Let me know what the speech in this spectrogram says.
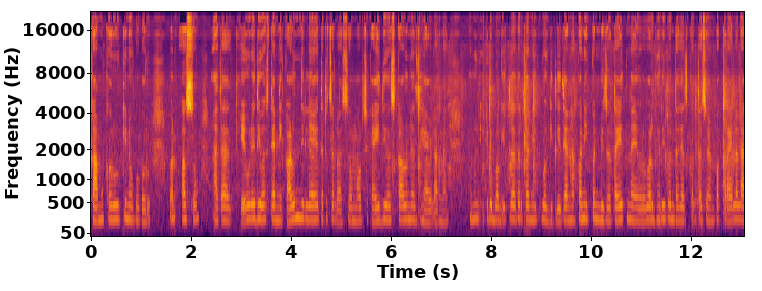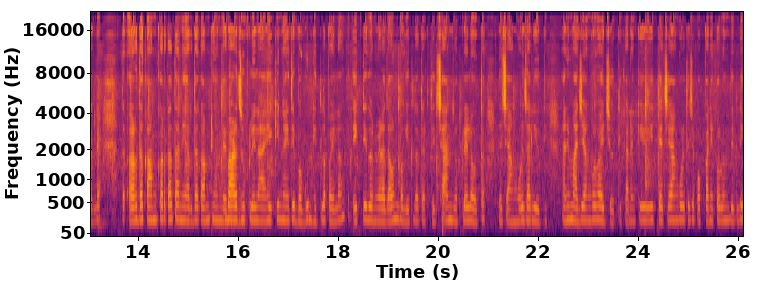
काम करू की नको करू. पण असो. आता एवढे दिवस त्यांनी काढून दिले आहे तर चला समोरचे काही दिवस काढूनच घ्यावे लागणार. म्हणून इकडे बघितलं तर कणिक बघितली. त्यांना कणिक पण भिजवता येत नाही बरोबर? घरी पण तशाच करतात स्वयंपाक करायला लागल्या तर अर्धं काम करतात आणि अर्धं काम ठेवून देतात. बाळ झोपलेलं आहे की नाही ते बघून घेतलं पहिलं. एक ते दोन वेळा जाऊन बघितलं तर ते छान झोपलेलं होतं. त्याची आंघोळ झाली होती आणि माझी आंघोळ व्हायची होती. कारण की त्याची आंघोळ त्याच्या पप्पाने करून दिली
